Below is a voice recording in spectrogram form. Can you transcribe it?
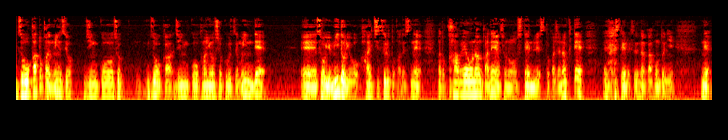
増加とかでもいいんですよ。人口増加、人口観葉植物でもいいんで、えー、そういう緑を配置するとかですね。あと壁をなんかね、そのステンレスとかじゃなくて、えー、ステンレス？なんか本当に、ね、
